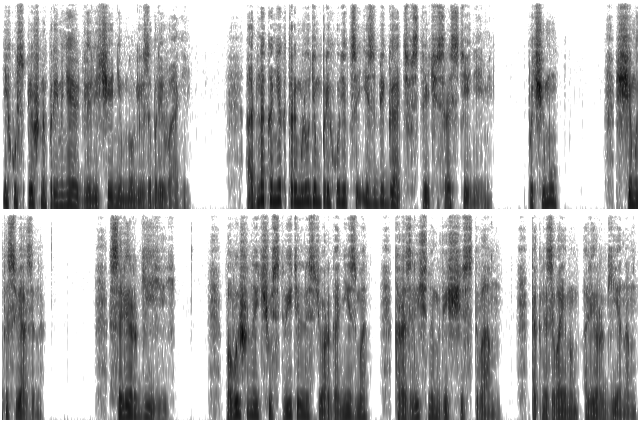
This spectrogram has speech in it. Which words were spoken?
Их успешно применяют для лечения многих заболеваний. Однако некоторым людям приходится избегать встречи с растениями. Почему? С чем это связано? С аллергией, повышенной чувствительностью организма к различным веществам, так называемым аллергенам,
